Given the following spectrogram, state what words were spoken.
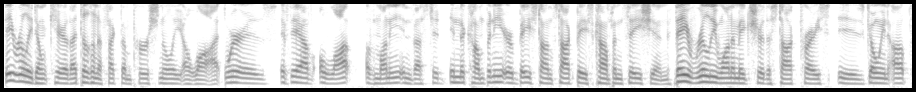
they really don't care. That doesn't affect them personally a lot. Whereas if they have a lot of money invested in the company or based on stock based compensation, they really want to make sure the stock price is going up.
